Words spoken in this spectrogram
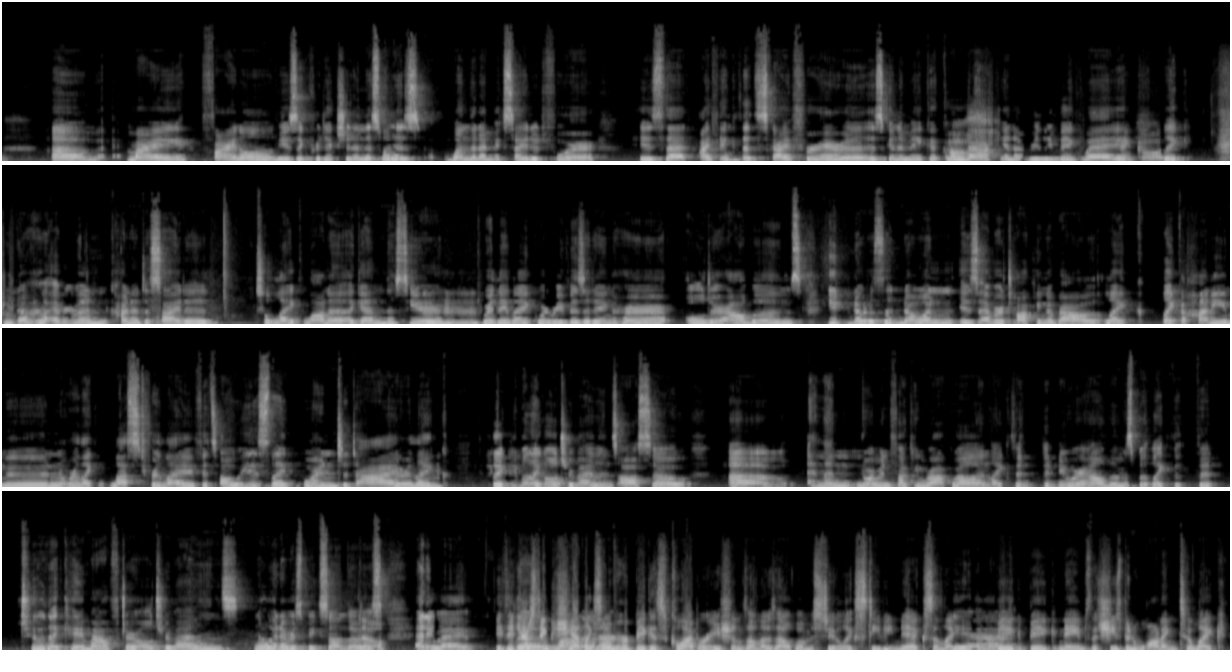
Um, my final music prediction, and this one is one that I'm excited for, is that I think that Sky Ferreira is going to make a comeback in a really big way. Thank God. Like, you know how everyone kind of decided to like Lana again this year? Mhm. where they like were revisiting her older albums. You notice that no one is ever talking about like like a honeymoon or like lust for life. It's always like born to die or Mhm. like like people like ultraviolence also um and then norman fucking rockwell and like the the newer albums but like the, the two that came after ultraviolence no one ever speaks on those No. anyway It's interesting because she had like some of her biggest collaborations on those albums too, like Stevie Nicks and like yeah big, big names that she's been wanting to like.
